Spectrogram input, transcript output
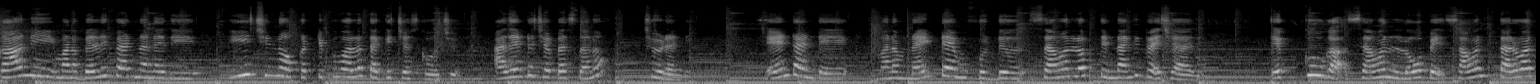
కానీ మన బెల్లీ ఫ్యాట్ అనేది ఈ చిన్న ఒక టిప్ వల్ల తగ్గించేసుకోవచ్చు. అదేంటో చెప్పేస్తాను. చూడండి. ఏంటంటే మనం నైట్ టైం ఫుడ్ సెవెన్లోపు తినడానికి ట్రై చేయాలి. ఎక్కువగా సెవెన్ లోపే సెవెన్ తర్వాత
